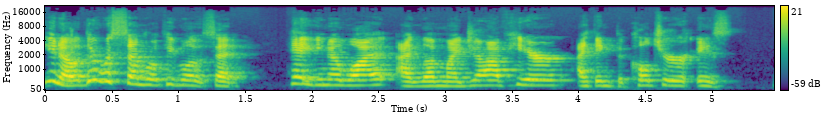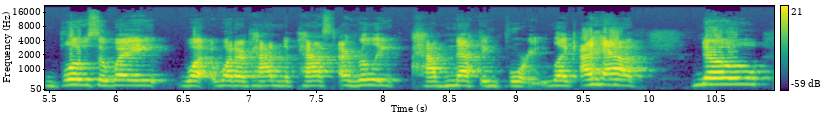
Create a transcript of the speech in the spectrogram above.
you know, there was several people that said, Hey, you know what? I love my job here. I think the culture is blows away what, what I've had in the past. I really have nothing for you. Like I have no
